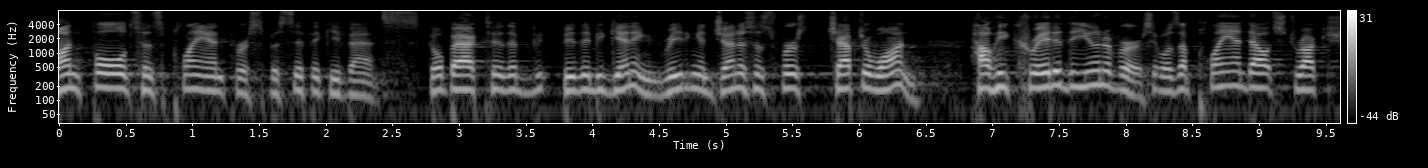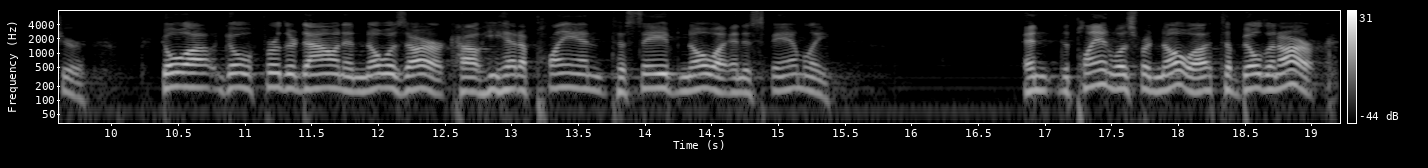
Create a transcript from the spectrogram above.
unfolds his plan for specific events. Go back to the, the beginning, reading in Genesis first chapter 1, how he created the universe. It was a planned out structure. Go, out, go further down in Noah's Ark, how he had a plan to save Noah and his family. And the plan was for Noah to build an ark.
